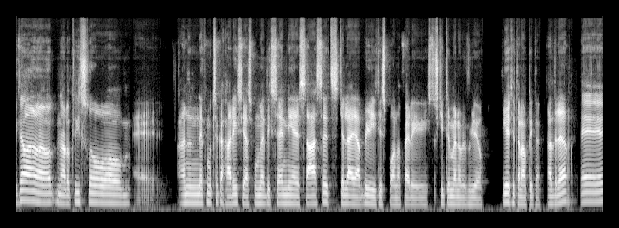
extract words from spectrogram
Ήθελα να ρωτήσω ε, αν έχουμε ξεκαθαρίσει ας πούμε τις έννοιες assets και liabilities που αναφέρει στο συγκεκριμένο βιβλίο. Τι έχετε να πείτε, Ανδρέα; Ε,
